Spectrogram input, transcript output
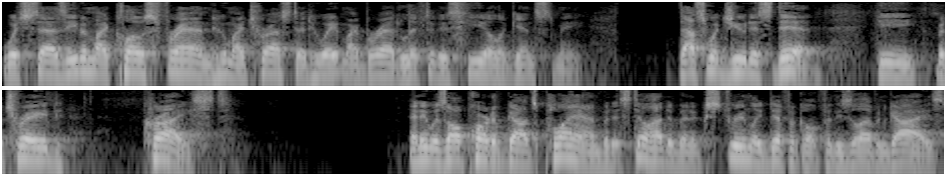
which says, Even my close friend whom I trusted, who ate my bread, lifted his heel against me. That's what Judas did. He betrayed Christ. And it was all part of God's plan, but it still had to have been extremely difficult for these 11 guys.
